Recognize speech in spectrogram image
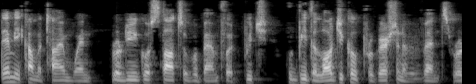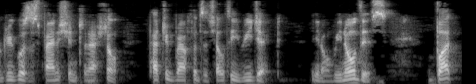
there may come a time when Rodrigo starts over Bamford, which would be the logical progression of events. Rodrigo is a Spanish international. Patrick Bamford's a Chelsea reject. You know, we know this. But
